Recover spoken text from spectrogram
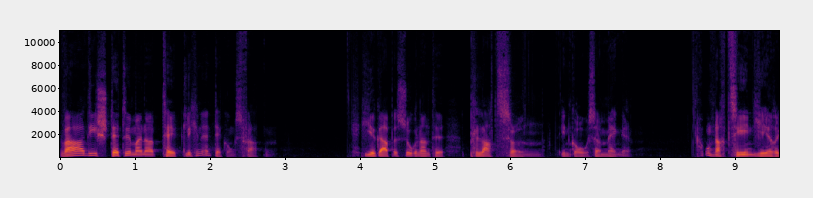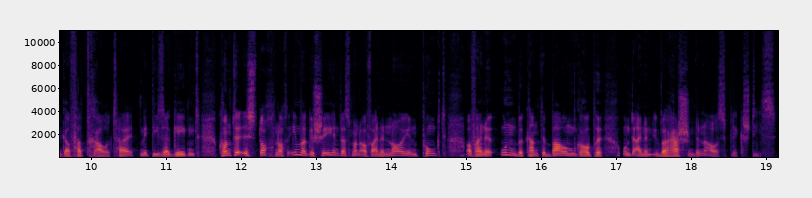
war die Stätte meiner täglichen Entdeckungsfahrten. Hier gab es sogenannte Platzeln, in großer Menge. Und nach zehnjähriger Vertrautheit mit dieser Gegend konnte es doch noch immer geschehen, dass man auf einen neuen Punkt, auf eine unbekannte Baumgruppe und einen überraschenden Ausblick stieß.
